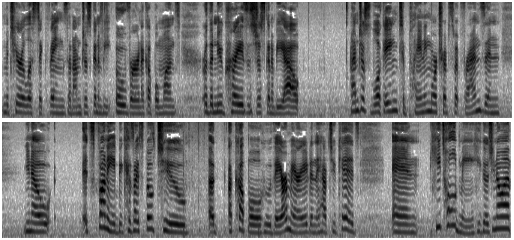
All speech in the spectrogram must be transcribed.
materialistic things that I'm just going to be over in a couple months or the new craze is just going to be out. I'm just looking to planning more trips with friends. And, you know, it's funny because I spoke to a, a couple who they are married and they have two kids. And he told me, he goes, you know what?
